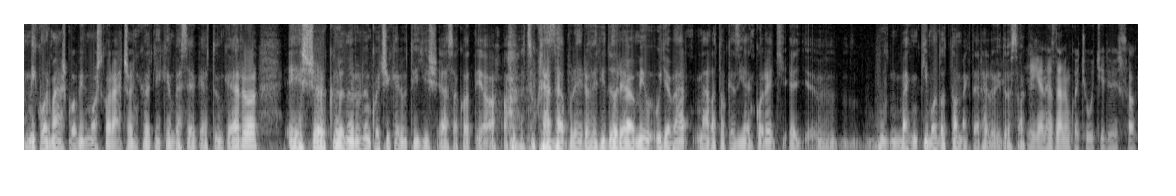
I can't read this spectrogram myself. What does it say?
mikor máskor, mint most karácsony környékén beszélgettünk erről, és külön örülünk, hogy sikerült így is elszakadni a, a cukrászdából egy rövid időre, ami ugyebár nálatok ez ilyenkor egy, egy meg, kimondottan megterhelő időszak. Igen, ez nálunk a csúcsidőszak.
